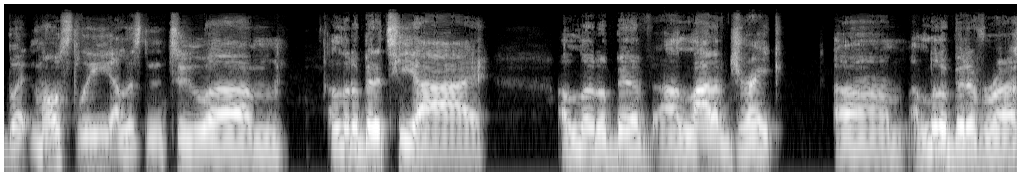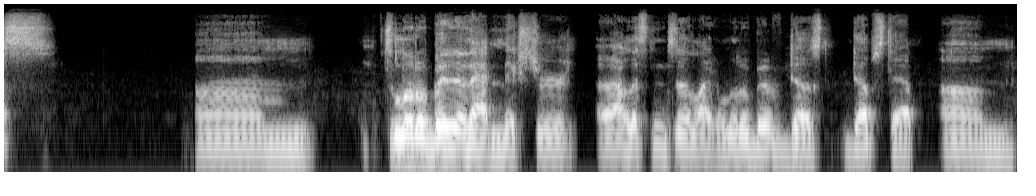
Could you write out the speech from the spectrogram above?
but mostly I listen to um, a little bit of Ti, a little bit of a lot of Drake, um, a little bit of Russ. Um, it's a little bit of that mixture. Uh, I listen to like a little bit of dust, dubstep. Um,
